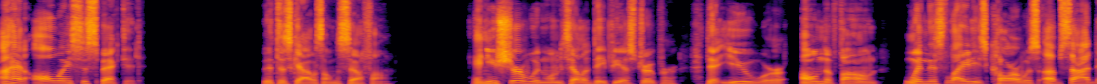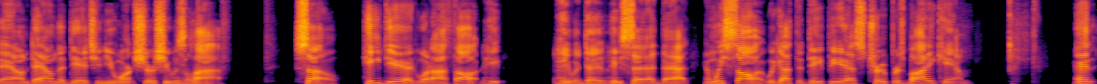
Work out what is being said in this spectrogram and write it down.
I had always suspected that this guy was on the cell phone. And you sure wouldn't want to tell a DPS trooper that you were on the phone when this lady's car was upside down down the ditch and you weren't sure she was alive. So he did what I thought he he would do. He said that, and we saw it. We got the DPS trooper's body cam. And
